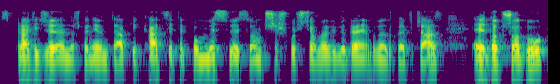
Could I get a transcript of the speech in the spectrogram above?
sprawić, że na przykład nie wiem, te aplikacje, te pomysły są przyszłościowe, wybiegają trochę w czas, e, do przodu,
